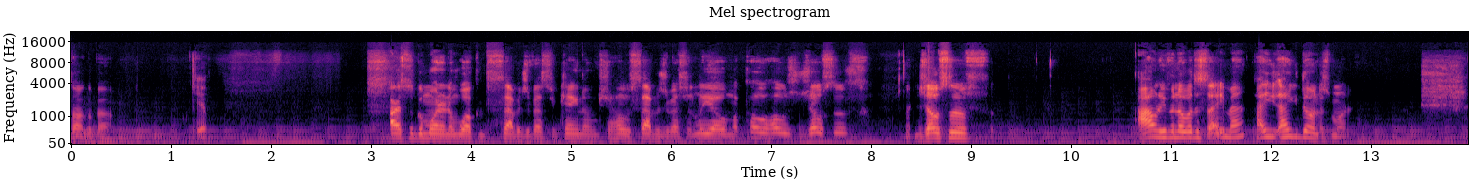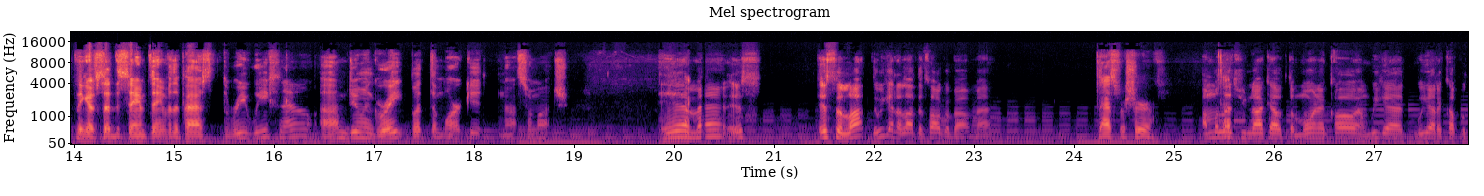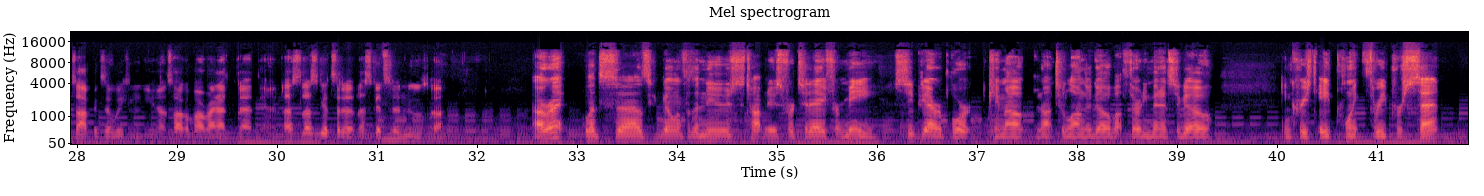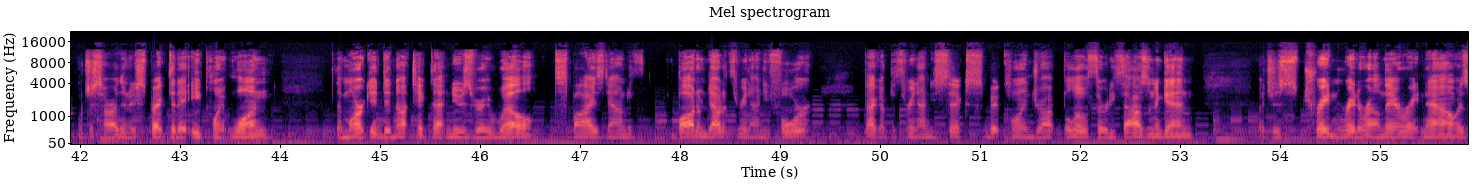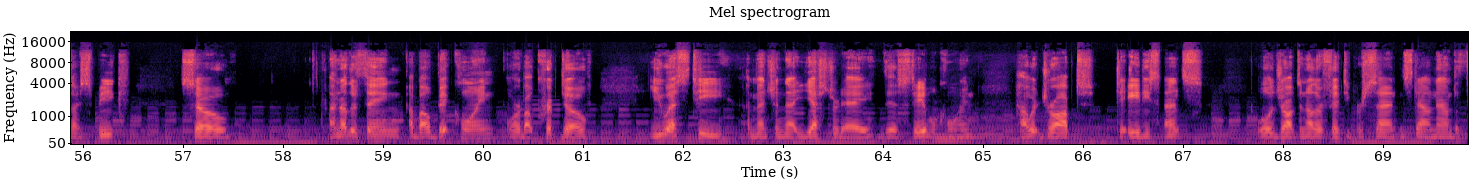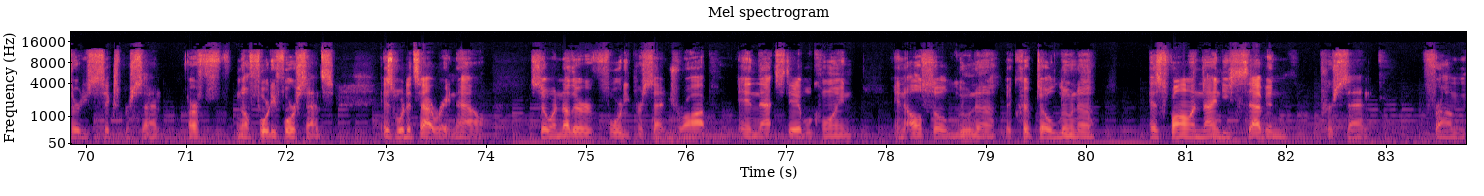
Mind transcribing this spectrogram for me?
talk about. Yep. All right, so good morning and welcome to Savage Investor Kingdom. It's your host, Savage Investor Leo, my co-host Joseph. Joseph, I don't even know what to say, man. How you how you doing this morning? I think I've said the same thing for the past three weeks now. I'm doing great, but the market not so much. Yeah, man. It's it's a lot. We got a lot to talk about, man. That's for sure. I'm gonna let you knock out the morning call, and we got we got a couple topics that we can you know talk about right after that. Then let's let's get to the let's get to the news though. All right, let's uh, let's get going for the news. Top news for today for me: CPI report came out not too long ago, about 30 minutes ago. Increased 8.3 percent, which is higher than expected at 8.1. The market did not take that news very well. SPY's down to bottomed out at 394, back up to 396. Bitcoin dropped below 30,000 again, which is trading right around there right now as I speak. So, another thing about Bitcoin or about crypto UST, I mentioned that yesterday, the stablecoin, how it dropped to 80 cents. Well, it dropped another 50%. It's down now to 36%, or no, 44 cents is what it's at right now. So another 40% drop in that stablecoin. And also Luna, the crypto Luna, has fallen 97% from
